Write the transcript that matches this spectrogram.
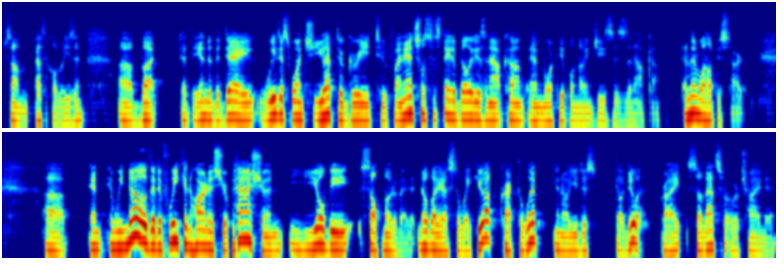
some ethical reason. Uh, but at the end of the day, we just want you, you have to agree to financial sustainability as an outcome and more people knowing Jesus as an outcome. And then we'll help you start it. Uh, and, and we know that if we can harness your passion, you'll be self motivated. Nobody has to wake you up, crack the whip. You know, you just go do it. Right. So that's what we're trying to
